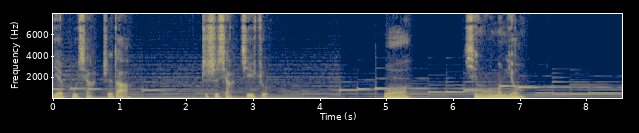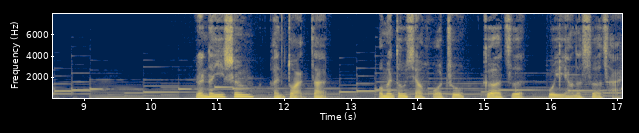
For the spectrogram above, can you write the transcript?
也不想知道，只是想记住。我心如梦游。人的一生很短暂，我们都想活出各自不一样的色彩，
